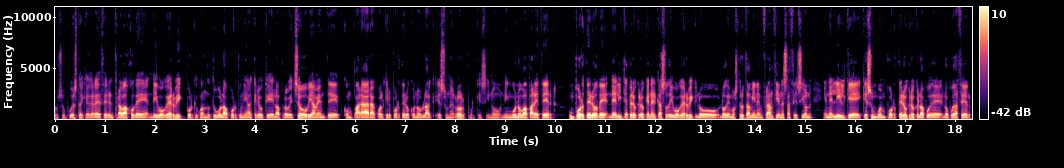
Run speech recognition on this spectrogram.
Por supuesto, hay que agradecer el trabajo de, Ivo Gervik porque cuando tuvo la oportunidad creo que lo aprovechó. Obviamente, comparar a cualquier portero con Oblak es un error porque si no, ninguno va a parecer un portero de élite. Pero creo que en el caso de Ivo Gervik lo, demostró también en Francia, en esa cesión en el Lille, que, es un buen portero. Creo que lo puede, lo puede hacer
